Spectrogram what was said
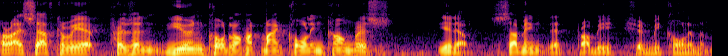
All right, South Korea President Yoon called a hot mic calling Congress, you know, something that probably shouldn't be calling them.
